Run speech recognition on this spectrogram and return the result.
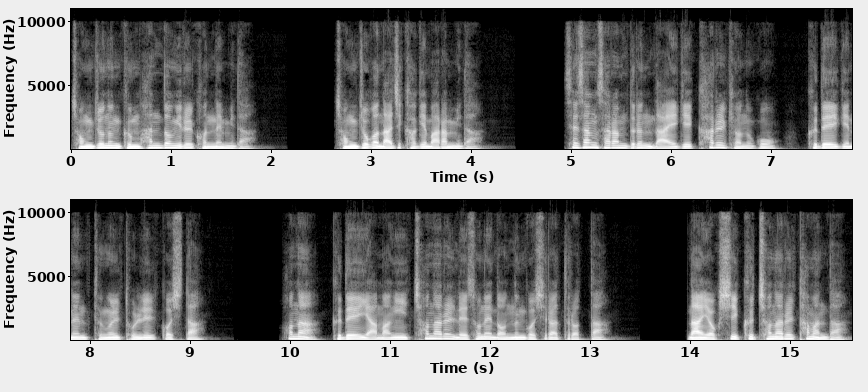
정조는 금 한 덩이를 건넵니다. 정조가 나직하게 말합니다. 세상 사람들은 나에게 칼을 겨누고 그대에게는 등을 돌릴 것이다. 허나 그대의 야망이 천하를 내 손에 넣는 것이라 들었다. 나 역시 그 천하를 탐한다.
